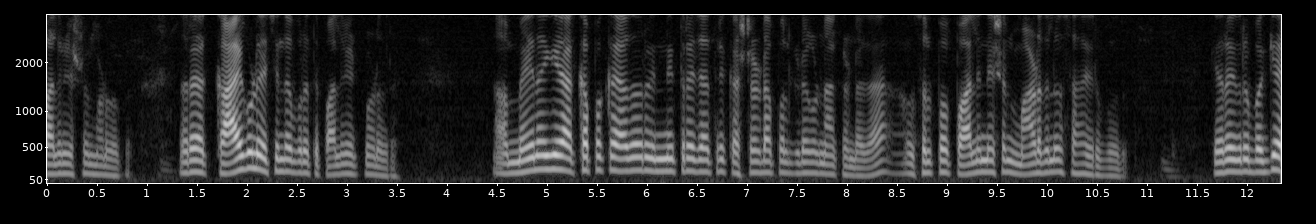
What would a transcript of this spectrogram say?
ಪಾಲಿನೇಷನ್ ಮಾಡಬೇಕು. ಅಂದರೆ ಕಾಯಿಗಳು ಹೆಚ್ಚಿಂದ ಬರುತ್ತೆ ಪಾಲಿನೇಟ್ ಮಾಡಿದ್ರೆ. ಮೇಯ್ನಾಗಿ ಅಕ್ಕಪಕ್ಕ ಯಾವುದಾದ್ರು ಇನ್ನಿತರ ಜಾತ್ರೆ ಕಸ್ಟರ್ಡ್ ಆಪಲ್ ಗಿಡಗಳನ್ನ ಹಾಕೊಂಡಾಗ ಸ್ವಲ್ಪ ಪಾಲಿನೇಷನ್ ಮಾಡದಲ್ಲೂ ಸಹ ಇರ್ಬೋದು. ಯಾಕಂದರೆ ಇದ್ರ ಬಗ್ಗೆ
